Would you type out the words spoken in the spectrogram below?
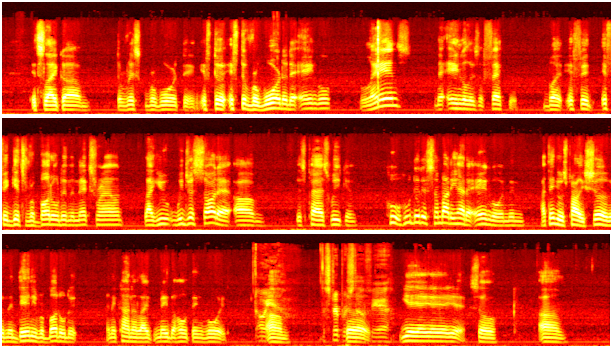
it's like um the risk reward thing. If the if the reward of the angle lands, the angle is effective. But if it if it gets rebutted in the next round, like you we just saw that um this past weekend. Who who did it? Somebody had an angle and then I think it was probably Suge and then Danny rebutted it and it kind of like made the whole thing void. Oh yeah. Um the stripper the, stuff. Yeah. Yeah, yeah, yeah, yeah, yeah. So, um,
